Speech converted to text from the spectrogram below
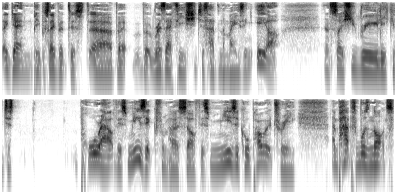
again, people say that just uh, that, that Rossetti she just had an amazing ear, and so she really could just pour out this music from herself, this musical poetry, and perhaps was not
